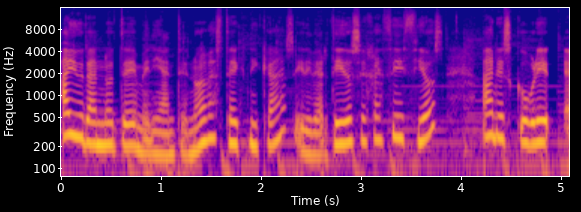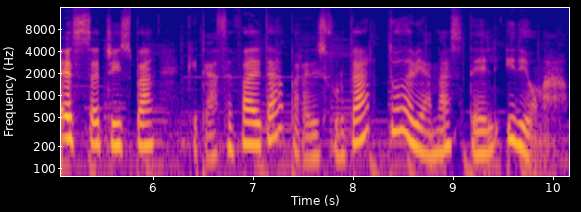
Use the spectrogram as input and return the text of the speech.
ayudándote mediante nuevas técnicas y divertidos ejercicios a descubrir esa chispa que te hace falta para disfrutar todavía más del idioma.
